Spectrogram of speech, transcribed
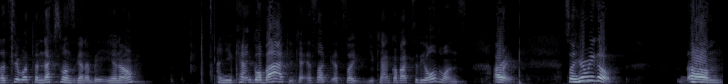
let's see what the next one's gonna be, you know. And you can't go back. You can't. It's like it's like you can't go back to the old ones. All right. So here we go. Um,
